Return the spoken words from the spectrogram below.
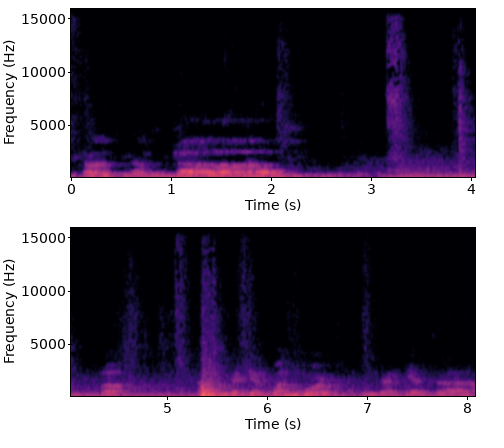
because, because, because. Well, I think I get one more. I think I get uh,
